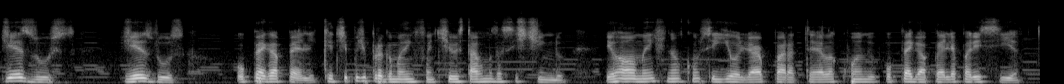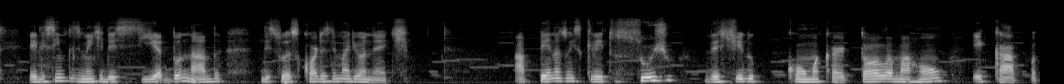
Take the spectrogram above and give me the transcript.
Jesus, Jesus, o Pega-Pele, que tipo de programa infantil estávamos assistindo? Eu realmente não conseguia olhar para a tela quando o Pega-Pele aparecia. Ele simplesmente descia do nada de suas cordas de marionete. Apenas um esqueleto sujo, vestido com uma cartola marrom e capa.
